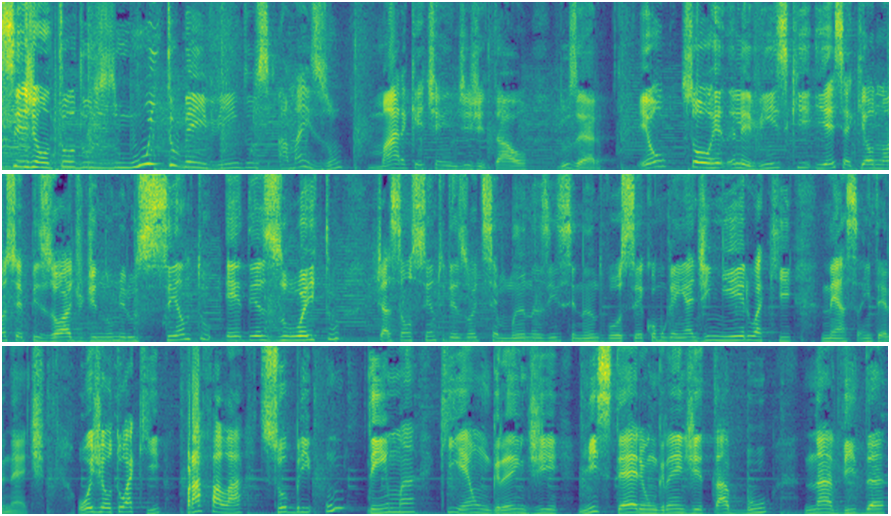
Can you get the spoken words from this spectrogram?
sejam todos muito bem-vindos a mais um Marketing Digital do Zero. Eu sou o Renan Levinsky e esse aqui é o nosso episódio de número 118. Já são 118 semanas ensinando você como ganhar dinheiro aqui nessa internet. Hoje eu tô aqui para falar sobre um tema que é um grande mistério, um grande tabu na vida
